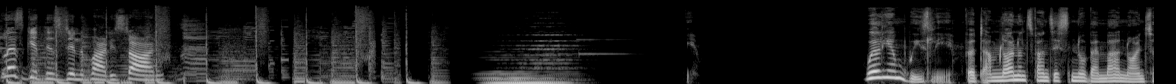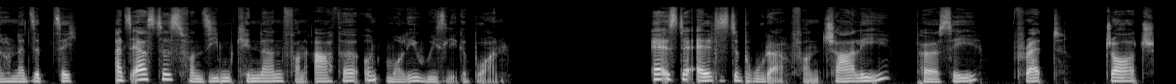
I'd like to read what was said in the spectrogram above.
Let's get this dinner party started. William Weasley wird am 29. November 1970 als erstes von sieben Kindern von Arthur und Molly Weasley geboren. Er ist der älteste Bruder von Charlie, Percy, Fred, George,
